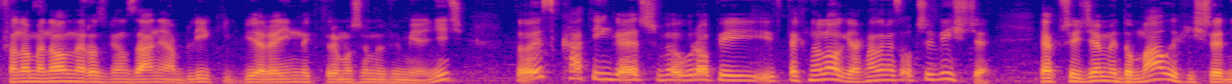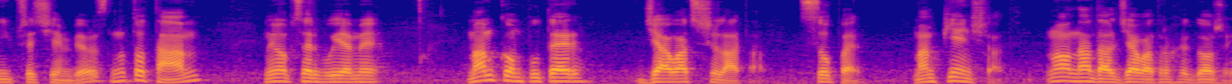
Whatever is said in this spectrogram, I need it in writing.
fenomenalne rozwiązania, Blik i wiele innych, które możemy wymienić, to jest cutting edge w Europie i w technologiach. Natomiast oczywiście, jak przejdziemy do małych i średnich przedsiębiorstw, no to tam my obserwujemy, mam komputer, działa 3 lata, super, mam 5 lat, no nadal działa trochę gorzej,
